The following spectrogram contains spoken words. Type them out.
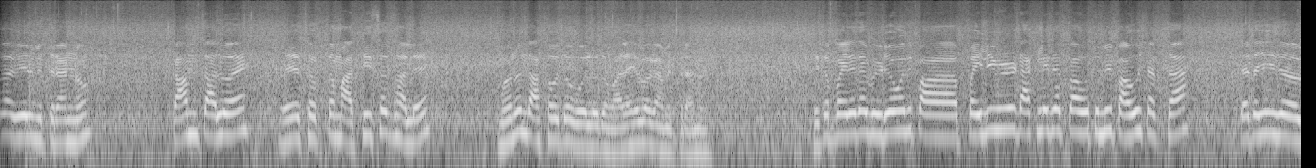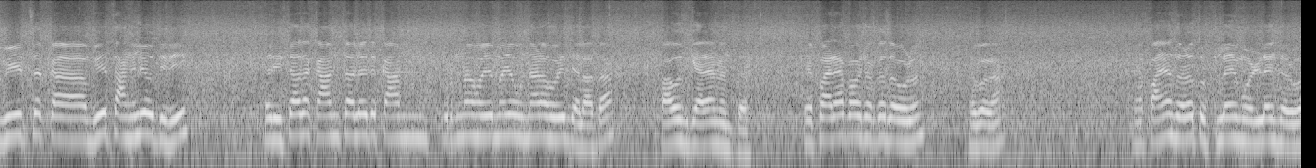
बघा विहीर मित्रांनो. काम चालू आहे. हे फक्त मातीचंच झालं आहे म्हणून दाखवतो बोललो तुम्हाला. हे बघा मित्रांनो. इथं पहिले त्या व्हिडिओमध्ये पा पहिली व्हिडिओ टाकले त्यात पाहू हो? तुम्ही पाहू शकता. त्या तशी विहीरचं का विहीर चांगली होती ती. तर इथं आता काम चालू आहे ते काम पूर्ण होईल म्हणजे उन्हाळा होईल त्याला आता. पाऊस गेल्यानंतर. हे पाऱ्या पाहू शकता जवळून. हे बघा. पाण्या पाण्यात सर्व तुटलं आहे मोडलं आहे सर्व.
